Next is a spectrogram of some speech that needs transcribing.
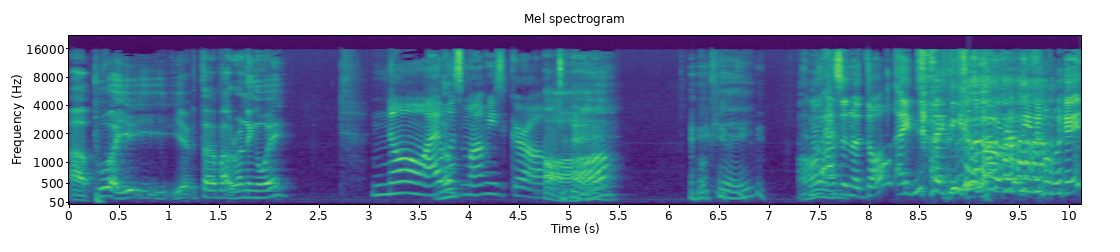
Uh, Pua, you, you, you ever thought about running away? No, I No? was mommy's girl. Aw. Okay. All No, right. As an adult, I, I think about running away.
